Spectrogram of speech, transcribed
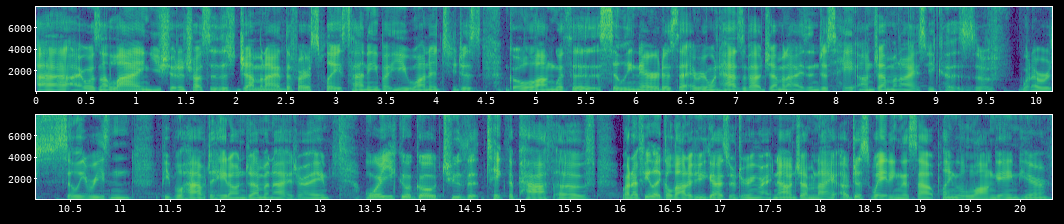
Uh, I wasn't lying. You should have trusted this Gemini in the first place, honey, but you wanted to just go along with the silly narratives that everyone has about Geminis and just hate on Geminis because of whatever silly reason people have to hate on Geminis, right? Or you could go to the take the path of what I feel like a lot of you guys are doing right now, Gemini, of just waiting this out, playing the long game here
